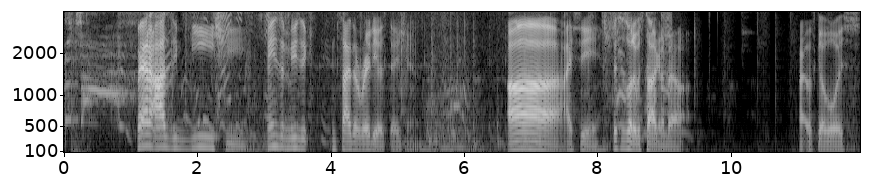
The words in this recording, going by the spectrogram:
bitches? Bad Azibishi. Change the music inside the radio station. Ah, I see. This is what it was talking about. All right, let's go, boys.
